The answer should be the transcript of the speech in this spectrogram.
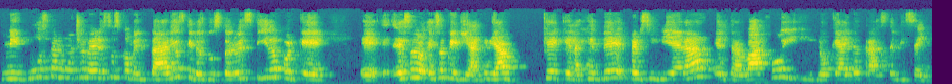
Me gusta mucho ver estos comentarios que les gustó el vestido porque eh, eso, eso quería, quería que, que, la gente percibiera el trabajo y, lo que hay detrás del diseño.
